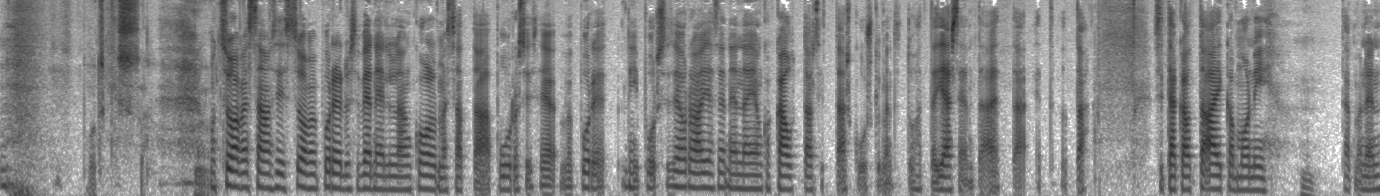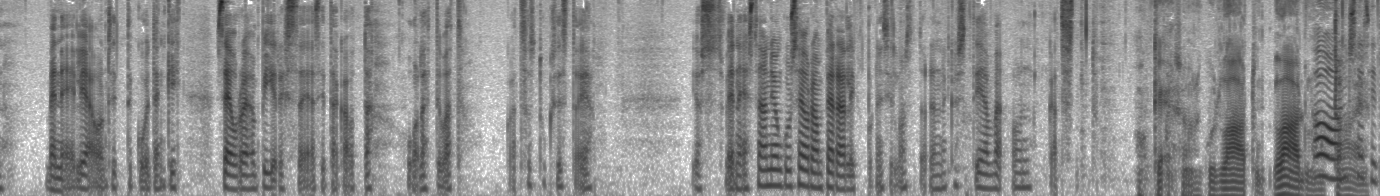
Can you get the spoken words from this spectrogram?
putkissa. No. Mutta Suomessa on siis Suomen purjehdusveneilyllä on 300 pursise, purje, niin, pursiseuraa jäsenenä, jonka kautta on sitten taas 60 000 jäsentä, että, että tota, sitä kautta aika moni hmm. tämmöinen veneilijä on sitten kuitenkin seurojen piirissä ja sitä kautta huolehtivat katsastuksista ja jos veneessä on jonkun seuran perälippu, niin silloin se todennäköisesti on katsastettu. Okei, se on kuin laatu, laadun on se sit.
